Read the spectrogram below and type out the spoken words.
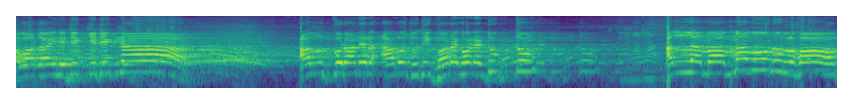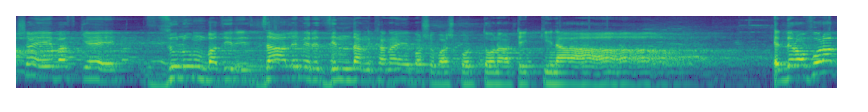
আওয়াজ হয়নি, ঠিক কি ঠিক না? আল কোরআনের আলো যদি ঘরে ঘরে ঢুকতো, আল্লামা মামুনুল হক সাহেব আজকে জুলুমবাজির জালেমের জিন্দানখানায় বসবাস করতো না, ঠিক কিনা এদের অপরাধ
